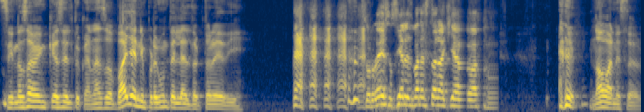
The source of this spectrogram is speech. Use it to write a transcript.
si no saben qué es el tucanazo, vayan y pregúntenle al doctor Eddie. Sus redes sociales van a estar aquí abajo. no van a estar.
